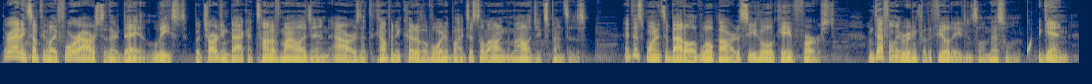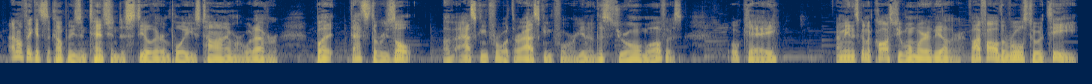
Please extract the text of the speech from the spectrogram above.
They're adding something like four hours to their day at least, but charging back a ton of mileage and hours that the company could have avoided by just allowing the mileage expenses. At this point, it's a battle of willpower to see who will cave first. I'm definitely rooting for the field agents on this one. Again, I don't think it's the company's intention to steal their employees' time or whatever, but that's the result of asking for what they're asking for. You know, this is your home office. Okay, I mean, it's going to cost you one way or the other. If I follow the rules to a T,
